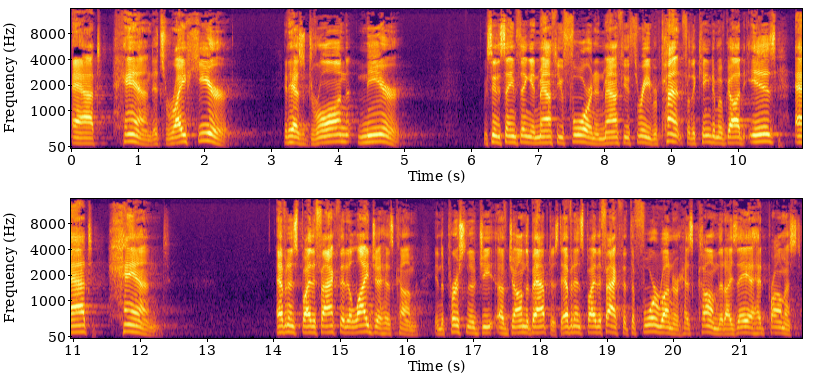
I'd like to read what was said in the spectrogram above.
at hand. It's right here. It has drawn near. We see the same thing in Matthew 4 and in Matthew 3. Repent, for the kingdom of God is at hand. Evidenced by the fact that Elijah has come in the person of, G- of John the Baptist. Evidenced by the fact that the forerunner has come that Isaiah had promised,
